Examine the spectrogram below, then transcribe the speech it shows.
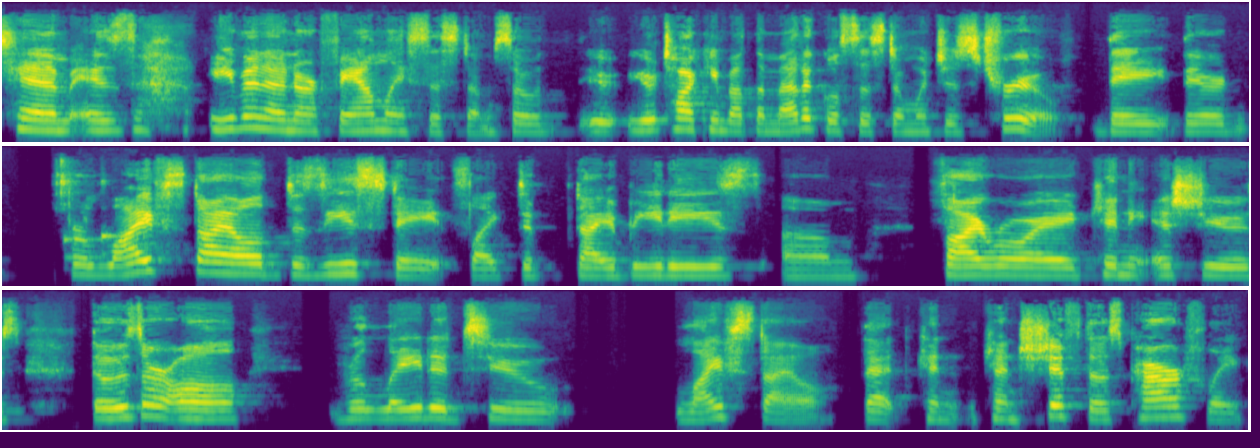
Tim, is even in our family system. So you're talking about the medical system, which is true. They they're for lifestyle disease states like di- diabetes, um, thyroid, kidney issues, those are all related to lifestyle that can can shift those powerfully.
